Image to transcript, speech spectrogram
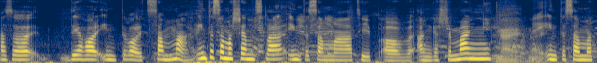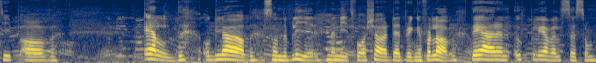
Alltså det har inte varit samma, inte samma känsla, inte samma typ av engagemang, Nej, nej. inte samma typ av eld och glöd som det blir när ni två kör Dead Ringer for Love. Det är en upplevelse som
